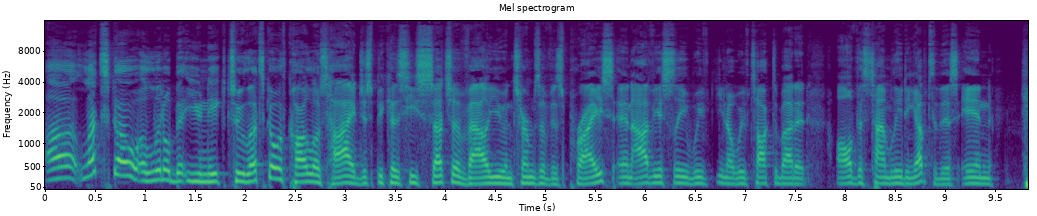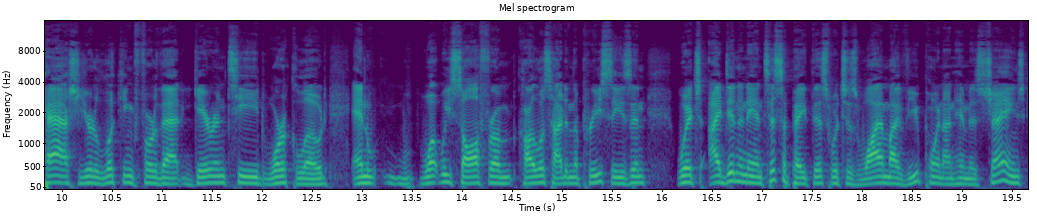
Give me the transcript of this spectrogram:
Uh, let's go a little bit unique too. Let's go with Carlos Hyde, just because he's such a value in terms of his price, and obviously we've you know we've talked about it all this time leading up to this in cash, you're looking for that guaranteed workload. And what we saw from Carlos Hyde in the preseason, which I didn't anticipate this, which is why my viewpoint on him has changed,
